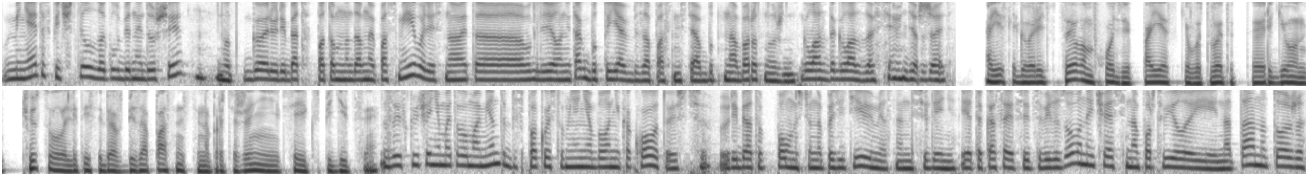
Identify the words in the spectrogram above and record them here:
Меня это впечатлило до глубины души. Вот говорю, ребята потом надо мной посмеивались, но это выглядело не так, будто я в безопасности, а будто наоборот нужно глаз да глаз за всеми держать. А если говорить в целом, в ходе поездки вот в этот э, регион, чувствовала ли ты себя в безопасности на протяжении всей экспедиции? За исключением этого момента беспокойства у меня не было никакого, то есть ребята полностью на позитиве, местное население. И это касается и цивилизованной части на Порт-Вилла, и на Тану тоже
